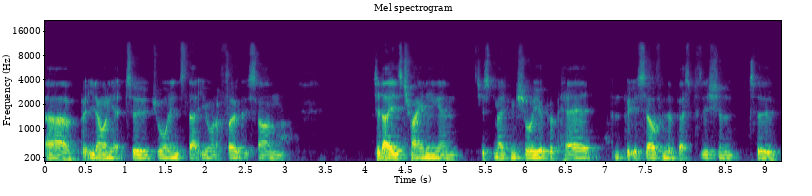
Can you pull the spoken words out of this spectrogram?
Uh, but you don't want to get too drawn into that. You want to focus on today's training and just making sure you're prepared and put yourself in the best position to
